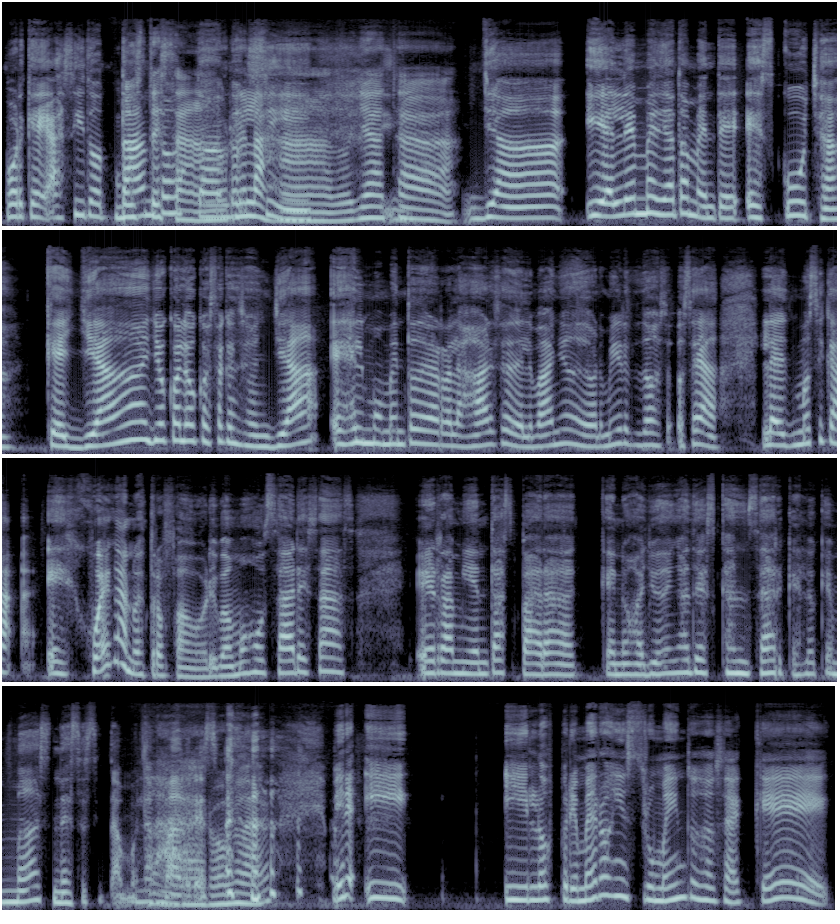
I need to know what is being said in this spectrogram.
porque ha sido tanto, tanto relajado, ya está. Ya, y él inmediatamente escucha que ya yo coloco esta canción, ya es el momento de relajarse del baño, de dormir. Dos, o sea, la música eh, juega a nuestro favor y vamos a usar esas herramientas para que nos ayuden a descansar, que es lo que más necesitamos las madres. Claro. Mire, y, y los primeros instrumentos, o sea, ¿qué,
